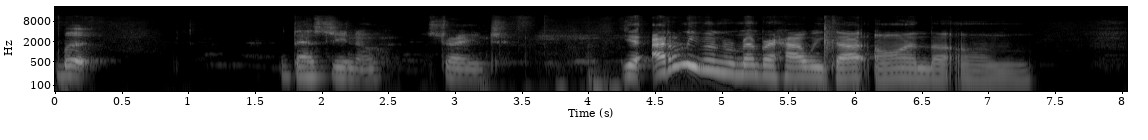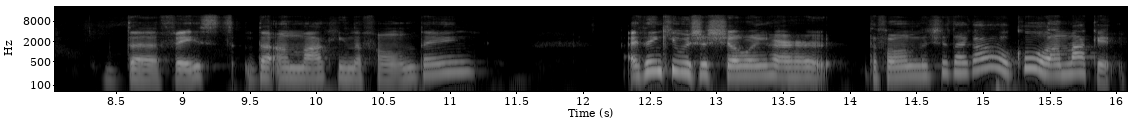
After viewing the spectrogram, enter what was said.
but that's Gino. Strange. Yeah, I don't even remember how we got on the um the face the unlocking the phone thing. I think he was just showing her the phone and she's like, oh, cool, unlock it.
